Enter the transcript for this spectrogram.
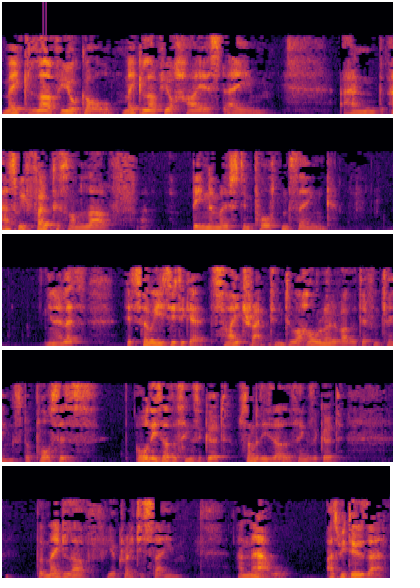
make love your goal. Make love your highest aim. And as we focus on love, being the most important thing. You know, let's, it's so easy to get sidetracked into a whole load of other different things, but Paul says all these other things are good. Some of these other things are good, but make love your greatest aim. And that, as we do that,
